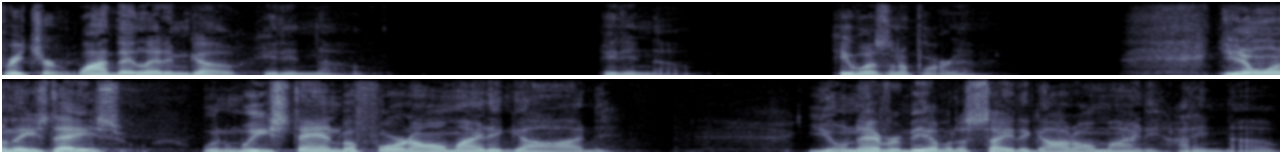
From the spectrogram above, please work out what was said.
Preacher, why'd they let him go? He didn't know. He didn't know. He wasn't a part of it. You know, one of these days, when we stand before an Almighty God, you'll never be able to say to God Almighty, I didn't know.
